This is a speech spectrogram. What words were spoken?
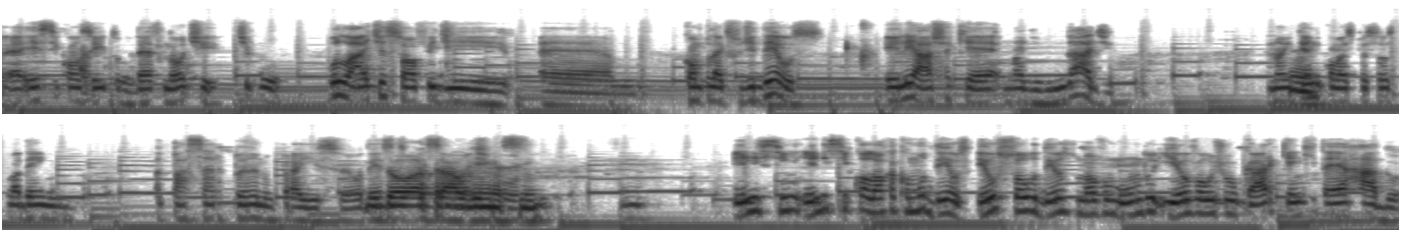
é, esse conceito Death Note, tipo, o Light sofre de é, complexo de Deus. Ele acha que é uma divindade. Não entendo como as pessoas podem passar pano para isso. Eu Idolatrar alguém tipo, assim. Ele sim, ele se coloca como Deus. Eu sou o Deus do novo mundo e eu vou julgar quem que tá errado.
